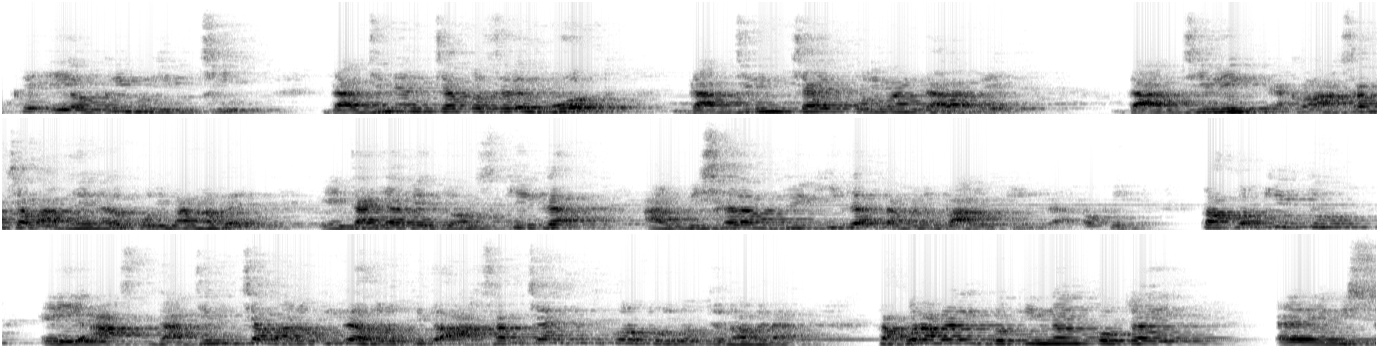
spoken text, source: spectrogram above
ওকে, এই অঙ্কই বুঝিয়ে দিচ্ছি। দার্জিলিং চা প্রসারে মোট দার্জিলিং চায়ের পরিমাণ দাঁড়াবে। দার্জিলিং, এখন আসাম চা বাদ হয়ে গেল, পরিমাণ হবে। এটা যাবে দশ কিগ্রা আর বিশালাম দুই কিগ্রা, তার মানে বারো কিগ্রা। ওকে, তখন কিন্তু এই দার্জিলিং চা বারো কিগ্রা হলো, কিন্তু আসাম চায়ের কিন্তু কোনো পরিবর্তন হবে না। তখন আমরা লিখব তিন নং কৌটায় মিশ্র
